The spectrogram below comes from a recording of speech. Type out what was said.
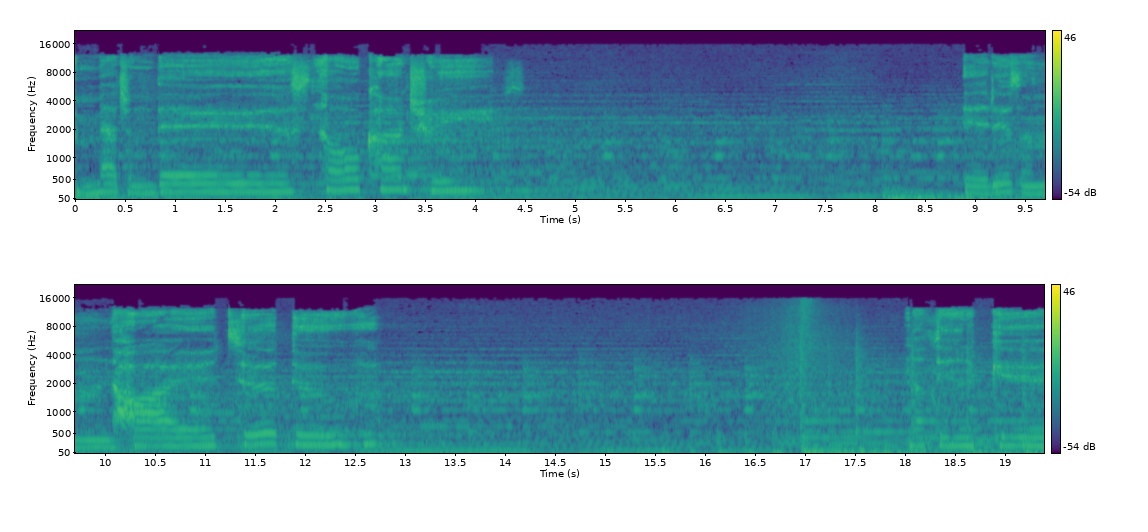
Imagine there's no countries. It isn't hard to do. Nothing to kill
